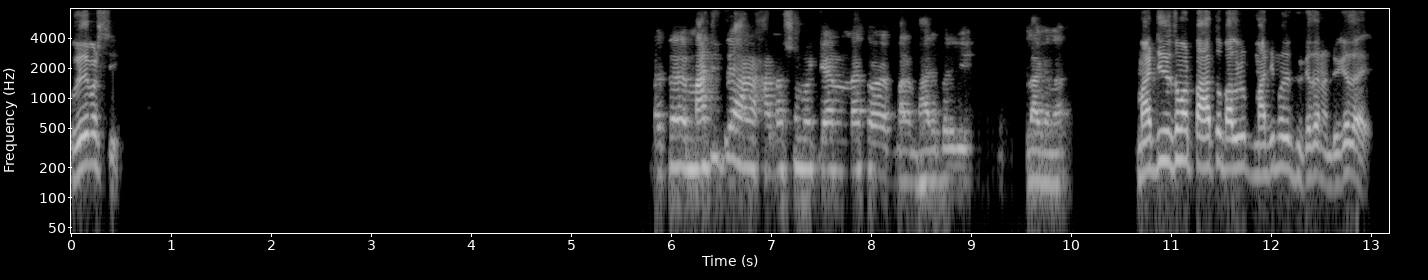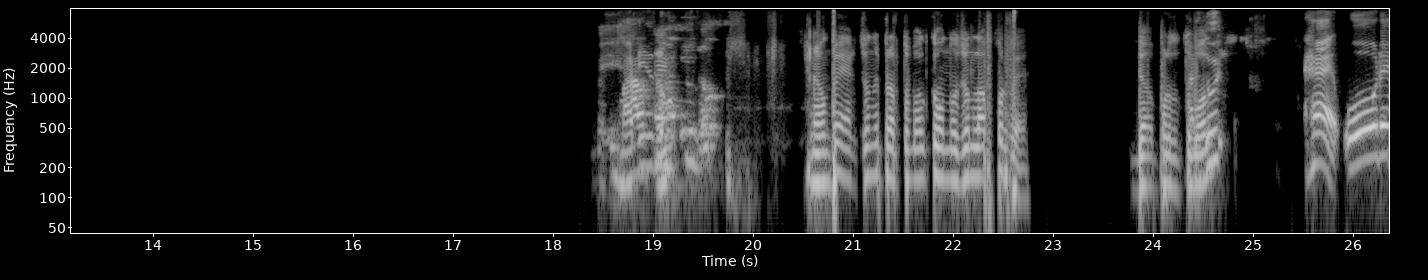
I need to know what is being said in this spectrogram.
বুঝতে পারছি তাহলে মাটিতে হাঁটার সময় কেন না মানে ভারী ভারী লাগে না? মাটিতে তোমার পা তো বালুর মাটির মধ্যে ঢুকে যায় না ঢুকে যায়? এখন তো একজনের প্রাপ্ত বলকে অন্যজন লাভ করবে? প্রদত্ত বল? হ্যাঁ ওরে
